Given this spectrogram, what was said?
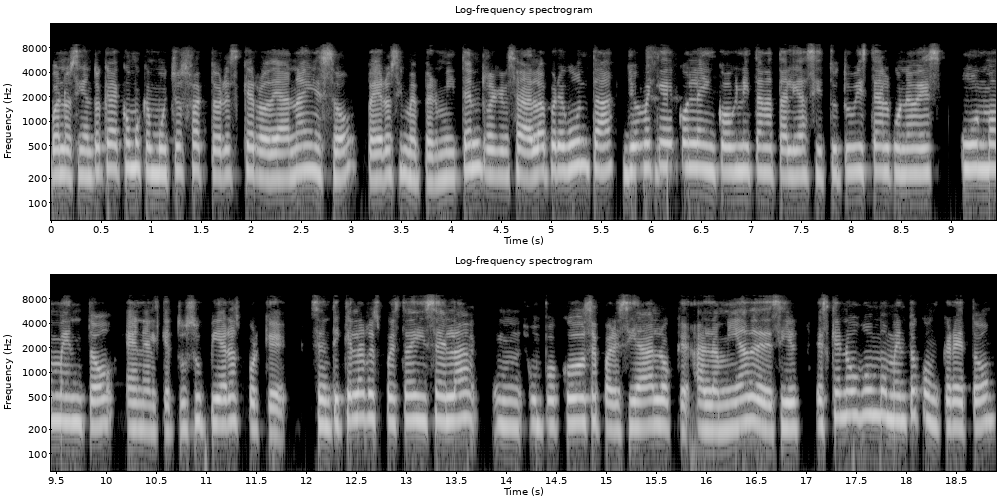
bueno, siento que hay como que muchos factores que rodean a eso, pero si me permiten regresar a la pregunta, yo me quedé con la incógnita, Natalia, si tú tuviste alguna vez un momento en el que tú supieras, porque sentí que la respuesta de Isela un, un, poco se parecía a lo que a la mía de decir, es que no hubo un momento concreto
